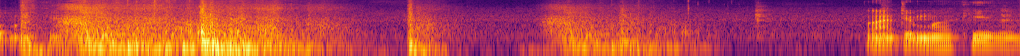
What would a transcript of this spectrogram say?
Oh, okay. Well, that didn't work either.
